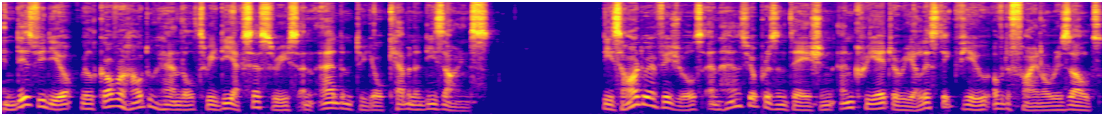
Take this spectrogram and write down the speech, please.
In this video we'll cover how to handle 3D accessories and add them to your cabinet designs. These hardware visuals enhance your presentation and create a realistic view of the final result.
